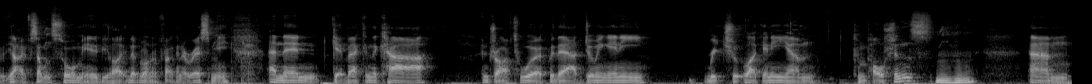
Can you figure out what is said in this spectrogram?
you know, if someone saw me, it'd be like they'd want to fucking arrest me, and then get back in the car and drive to work without doing any ritual, like any um, compulsions. Mm-hmm. Um,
